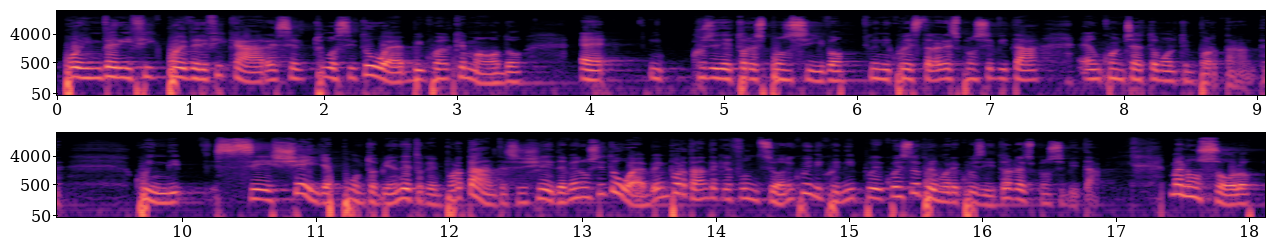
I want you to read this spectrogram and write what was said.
puoi, verific- puoi verificare se il tuo sito web in qualche modo è cosiddetto responsivo, quindi questa la responsività è un concetto molto importante. Quindi se scegli appunto, abbiamo detto che è importante, se scegli di avere un sito web è importante che funzioni, quindi, quindi questo è il primo requisito, la responsività. Ma non solo.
